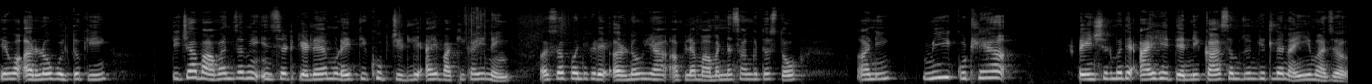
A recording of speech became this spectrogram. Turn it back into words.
तेव्हा अर्णव बोलतो की तिच्या बाबांचा मी इन्सर्ट केल्यामुळे ती खूप चिडली आहे बाकी काही नाही. असं पण इकडे अर्णव ह्या आपल्या मामांना सांगत असतो. आणि मी कुठल्या टेन्शनमध्ये आहे हे त्यांनी का समजून घेतलं नाही आहे माझं?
